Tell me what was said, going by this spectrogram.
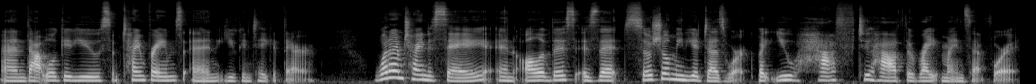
and that will give you some time frames and you can take it there. What I'm trying to say in all of this is that social media does work, but you have to have the right mindset for it.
